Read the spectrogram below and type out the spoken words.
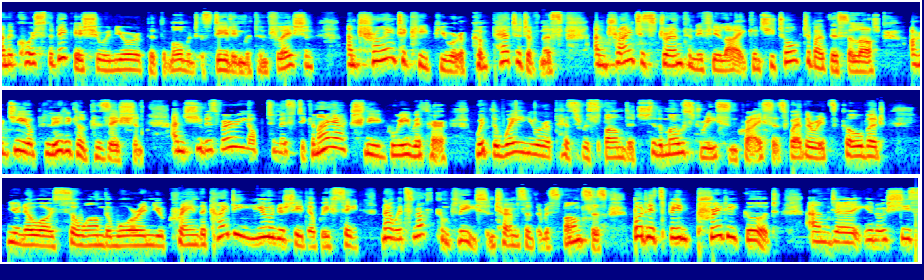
And of course, the big issue in Europe at the moment is dealing with inflation and trying to keep Europe competitiveness and trying to strengthen, if you like. And she talked about this a lot, our geopolitical position. And she was very optimistic. And I actually agree with her with the way Europe has responded to the most recent crisis, whether it's COVID, you know, or so on, the war in Ukraine, the kind of unity that we've seen. Now, it's not complete in terms of the responses, but it's been pretty good. And, uh, you know, she's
